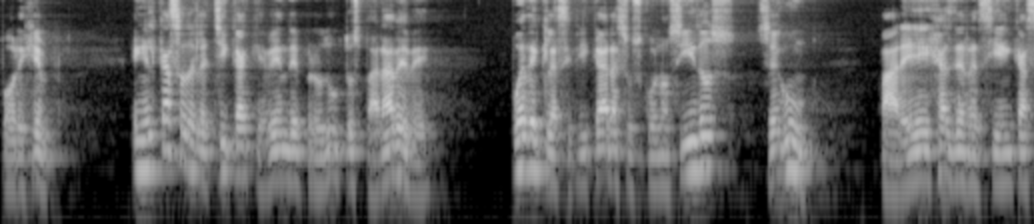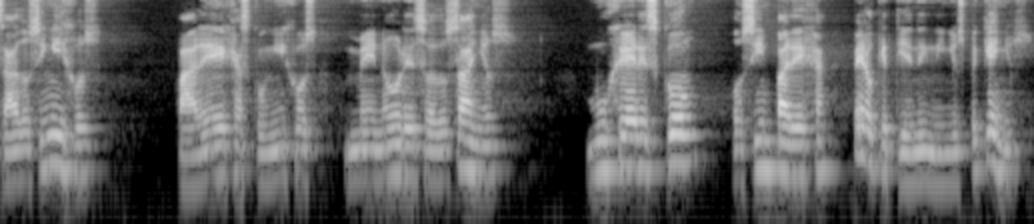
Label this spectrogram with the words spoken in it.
Por ejemplo, en el caso de la chica que vende productos para bebé, puede clasificar a sus conocidos según parejas de recién casados sin hijos, parejas con hijos menores a dos años, mujeres con o sin pareja pero que tienen niños pequeños.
